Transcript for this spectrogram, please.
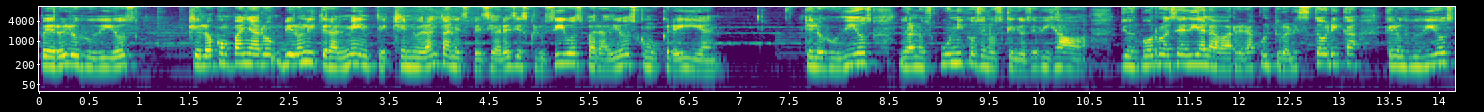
Pedro y los judíos que lo acompañaron vieron literalmente que no eran tan especiales y exclusivos para Dios como creían que los judíos no eran los únicos en los que Dios se fijaba. Dios borró ese día la barrera cultural histórica que los judíos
